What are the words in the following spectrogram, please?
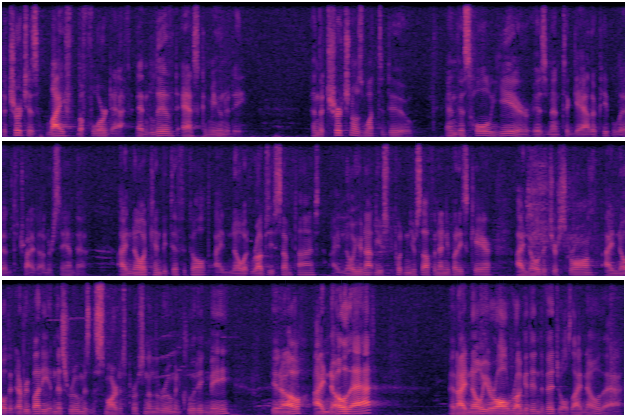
The church is life before death and lived as community. And the church knows what to do. And this whole year is meant to gather people in to try to understand that. I know it can be difficult. I know it rubs you sometimes. I know you're not used to putting yourself in anybody's care. I know that you're strong. I know that everybody in this room is the smartest person in the room, including me. You know, I know that. And I know you're all rugged individuals. I know that.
